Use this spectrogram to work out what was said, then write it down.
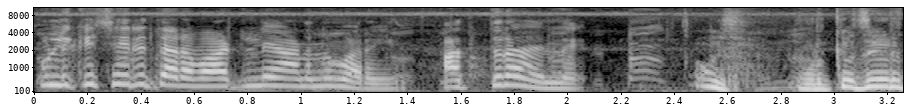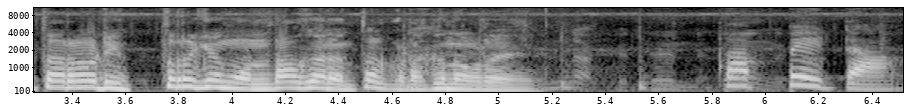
പുളിക്കശ്ശേരി തറവാട്ടിലെ ആണെന്ന് പറയും. അത്ര തന്നെ. പുളിക്കശ്ശേരി തറവാട്ട് ഇത്രയ്ക്കും ഉണ്ടാക്കാൻ എന്താ കിടക്കുന്ന അവിടെ? പപ്പേട്ടാ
